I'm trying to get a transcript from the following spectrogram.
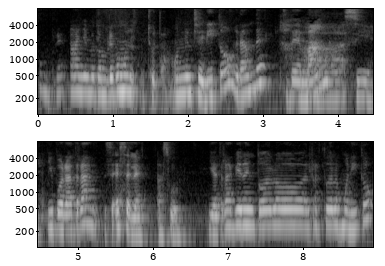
compré? Ah, yo me compré como un... Chuta, un loncherito grande de man. Ah, sí. Y por atrás, es celeste, azul. Y atrás vienen todo lo- el resto de los monitos.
